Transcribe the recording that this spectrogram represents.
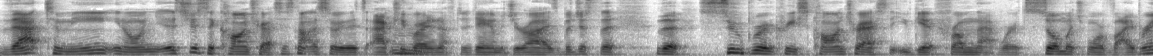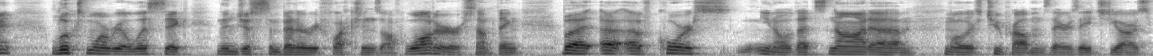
that to me you know and it's just a contrast. It's not necessarily that it's actually bright enough to damage your eyes but just the the super increased contrast that you get from that where it's so much more vibrant looks more realistic than just some better reflections off water or something. But uh, of course you know that's not um, well there's two problems there is hdr's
